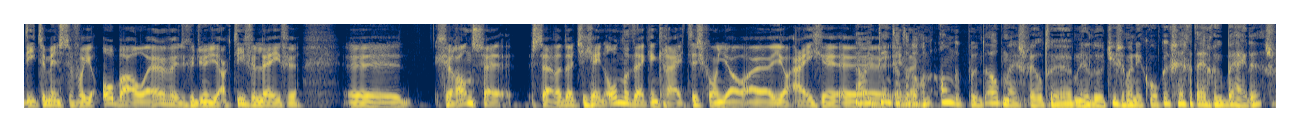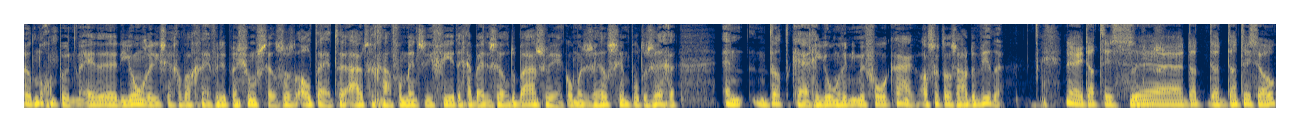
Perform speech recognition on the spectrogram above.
Die tenminste voor je opbouwen, hè, gedurende je actieve leven garant stellen dat je geen onderdekking krijgt. Het is gewoon jouw, uh, jouw eigen. Uh, nou, ik denk dat er nog een ander punt ook meespeelt, uh, meneer Lutjes en meneer Kok. Ik zeg het tegen u beiden. Er speelt nog een punt mee. De, de, jongeren die zeggen: wacht even, dit pensioenstelsel is altijd uitgegaan van mensen die 40 jaar bij dezelfde baas werken. Om het dus heel simpel te zeggen. En dat krijgen jongeren niet meer voor elkaar als ze het al zouden willen. Nee, dat is, uh, dat, dat, dat is zo.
